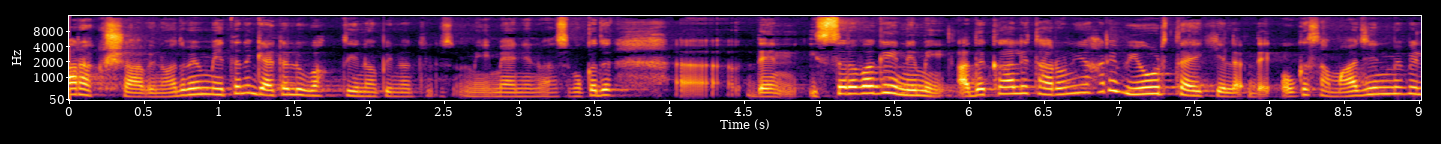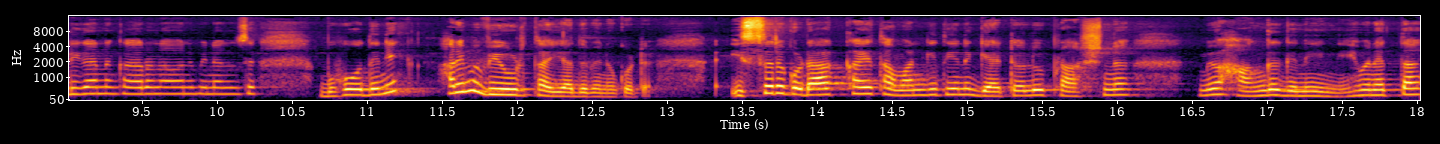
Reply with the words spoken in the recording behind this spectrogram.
ආරක්ෂා වෙනවද? මේ මෙතන ගැටලුවක් තියෙනවා පින්වත් මේ මෑණින් වහන්සේ. මොකද දැන් ඉස්සර වගේ නෙමෙයි. අද කාලේ තරුණිය හරි විවෘතයි කියලා. දැන් ඕක සමාජයෙන්ම පිළිගන්න කාරණාවනේ පිනන්ස. බොහෝ දෙනෙක් හරිම විවෘතයි අද වෙනකොට. ඉස්සර ගොඩාක් අය Tamanගේ තියෙන ගැටලු ප්‍රශ්න මේවා හංගගෙන ඉන්නේ. එහෙම නැත්නම්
